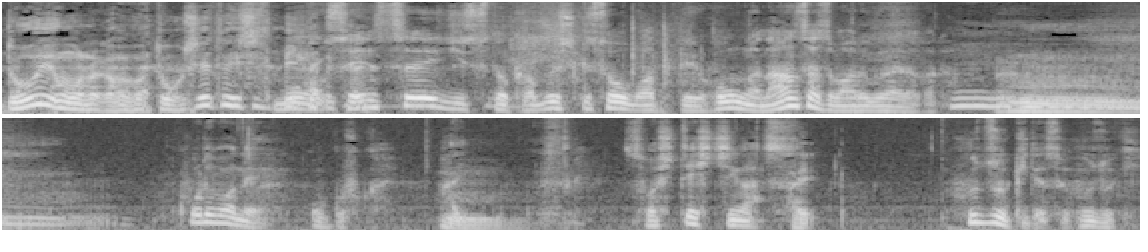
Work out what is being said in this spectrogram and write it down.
どういうものか教えていただきたいもう先生術と株式相場っていう本が何冊もあるぐらいだから。これはね、奥深い。はい。そして7月。はい。ふずきですよ、ふずき。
